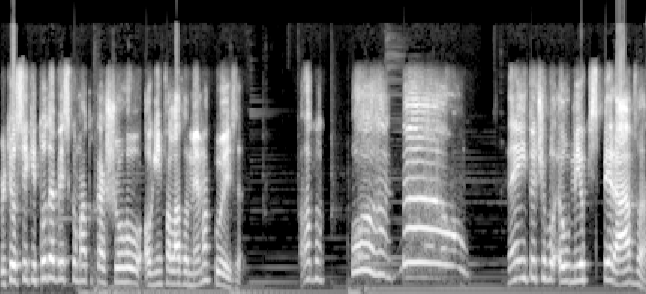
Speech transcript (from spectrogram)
Porque eu sei que toda vez que eu mato o cachorro, alguém falava a mesma coisa. Falava, porra, não! Né? Então, tipo, eu meio que esperava.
